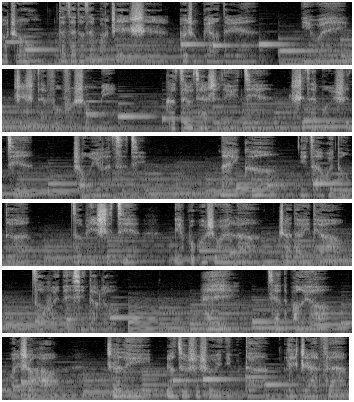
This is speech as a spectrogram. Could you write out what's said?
途中，大家都在忙着认识各种各样的人，以为这是在丰富生命。可最有价值的遇见，是在某一瞬间重遇了自己。那一刻，你才会懂得，走遍世界，也不过是为了找到一条走回内心的路。嘿，亲爱的朋友，晚上好，这里仍旧是属于你们的励志 FM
